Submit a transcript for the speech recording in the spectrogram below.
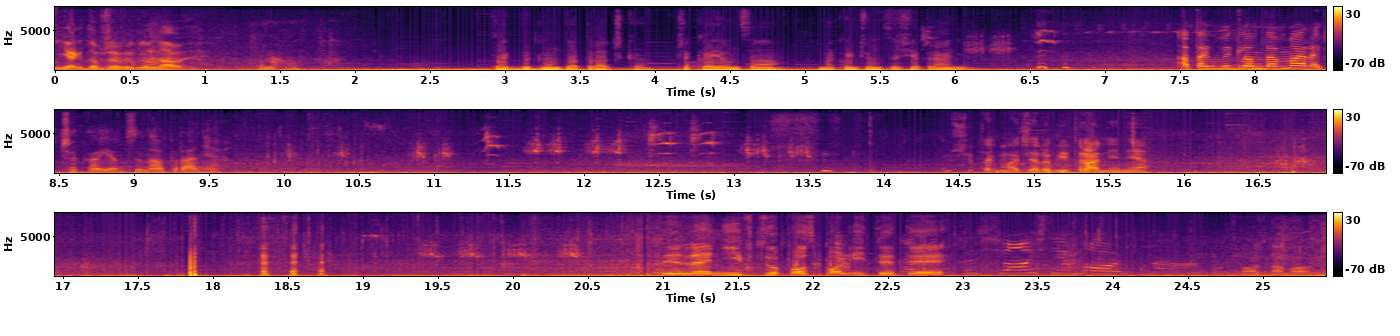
Jak dobrze wyglądały. No. Tak wygląda praczka czekająca na kończące się pranie. A tak wygląda Marek czekający na pranie. Tak Madzia robi pranie, nie? Ty leniwcu pospolity, ty! Zasiąść nie można. Można, można.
